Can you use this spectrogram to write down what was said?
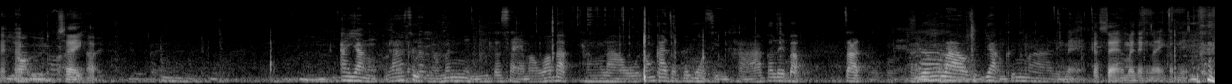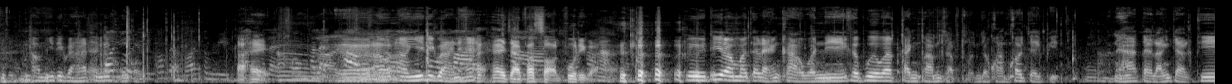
นะยี่คห้รัอบอื่นใช่ครับอะอย่างล่าสุดเนอะมันเหมือนมีกระแสมาว่าแบบทางเราต้องการจะโปรโมทสินค้าก็เลยแบบจัดเรื่องราวทุกอย่างขึ้นมาอะไรอย่างแหมเลยกระแสมาจากไหนครับเนี่ยเอางี้ดีกว่าฮะทางก็นี้อยู่ดีก็แบบว่าจะมีอะให้แถลงแถลงเอข่าวอเอาเอางี้ดีกว่านะฮะให้ให้อาจารย์พัฒสอนพูดดีกว่า คือที่เรามาแถลงข่าววันนี้ก็เพื่อว่ากันความสับสนกับความเข้าใจผิดนะฮะแต่หลังจากที่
